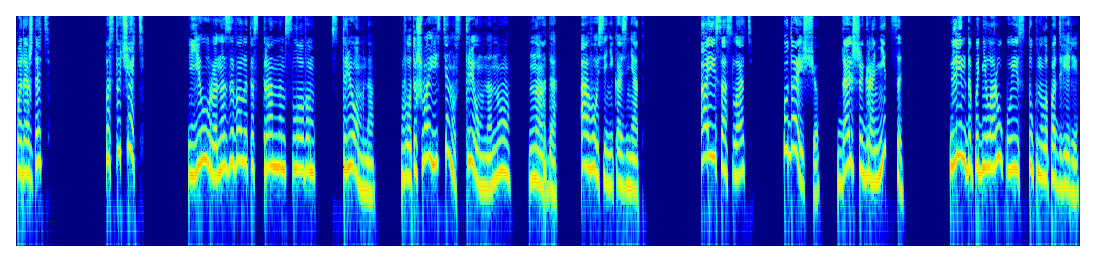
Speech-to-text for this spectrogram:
Подождать? Постучать? Юра называл это странным словом «стрёмно». Вот уж воистину стрёмно, но надо. А вовсе не казнят. А и сослать? Куда еще? Дальше границы? Линда подняла руку и стукнула по двери.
